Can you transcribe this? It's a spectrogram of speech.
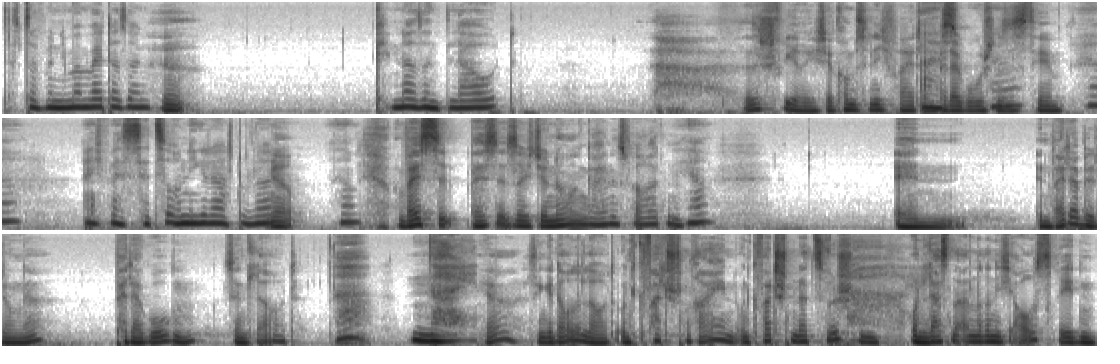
das darf man niemand weiter sagen. Ja. Kinder sind laut. Das ist schwierig, da kommst du nicht weiter im Also, pädagogischen ja. System. Ja. Ich weiß, das hättest du auch nie gedacht, oder? Ja. Ja. Und weißt du, weißt du, soll ich dir noch ein Geheimnis verraten? Ja. In, in Weiterbildung, ne? Pädagogen sind laut. Nein. Ja, sind genauso laut und quatschen rein und quatschen dazwischen und lassen andere nicht ausreden.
